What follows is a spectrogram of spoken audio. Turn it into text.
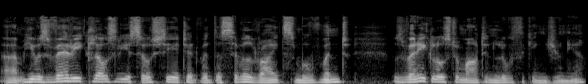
Um, he was very closely associated with the civil rights movement, was very close to Martin Luther King junior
